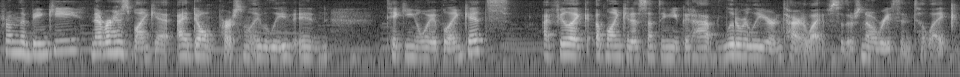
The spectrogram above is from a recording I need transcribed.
from the binky, never his blanket. I don't personally believe in taking away blankets. I feel like a blanket is something you could have literally your entire life, so there's no reason to like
